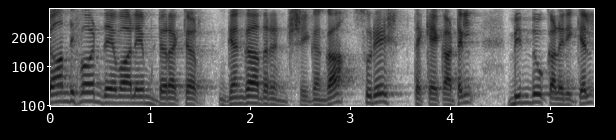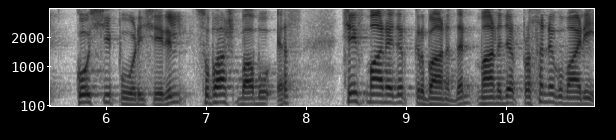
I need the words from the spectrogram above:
Gandhibhavan Devalayam director Gangadharan Sreeganga Suresh Thekkekattil Bindu Kalarikkal Koshi Poovadisseril Subhash Babu S chief manager Kripanandan manager Prasannakumari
